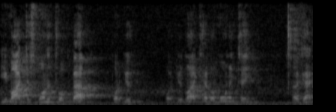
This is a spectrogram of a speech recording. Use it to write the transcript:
you might just want to talk about what, you, what you'd like to have at morning tea. Okay.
